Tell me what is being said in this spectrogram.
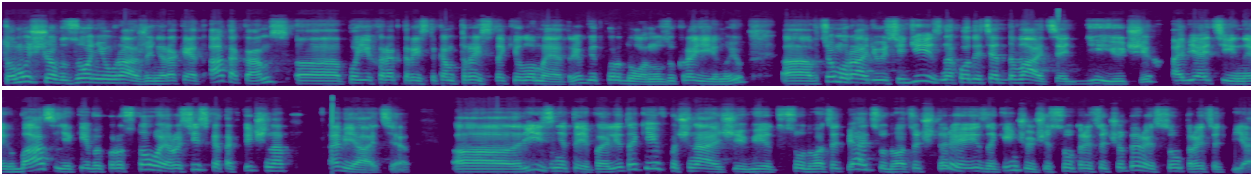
Тому що в зоні ураження ракет Атакамс е, по їх характеристикам 300 кілометрів від кордону з Україною. е, в цьому радіусі дії знаходиться 20 діючих авіаційних баз, які використовує російська тактична авіація. Е, різні типи літаків, починаючи від Су-25, Су-24 і закінчуючи Су-34, Су-35.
